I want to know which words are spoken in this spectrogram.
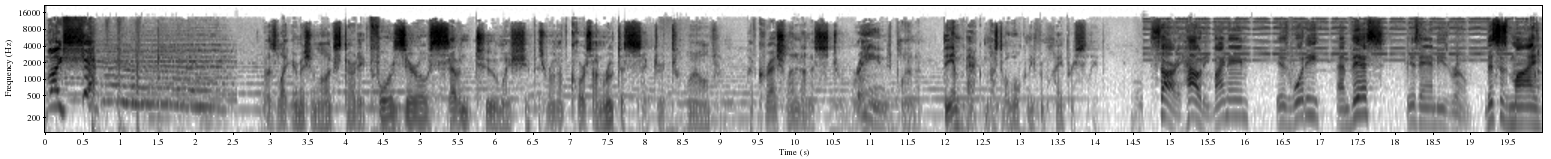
My ship! Buzz Lightyear mission log, stardate 4072. My ship is run off course en route to Sector 12. I've crash landed on a strange planet. The impact must have awoken me from hypersleep. Sorry, howdy. My name is Woody, and this is Andy's room. This is my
